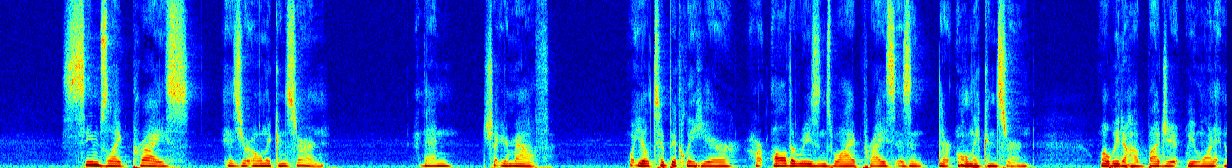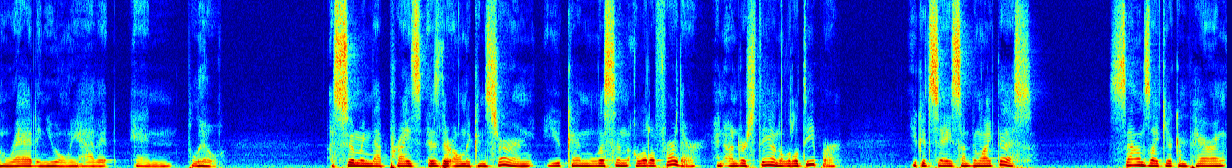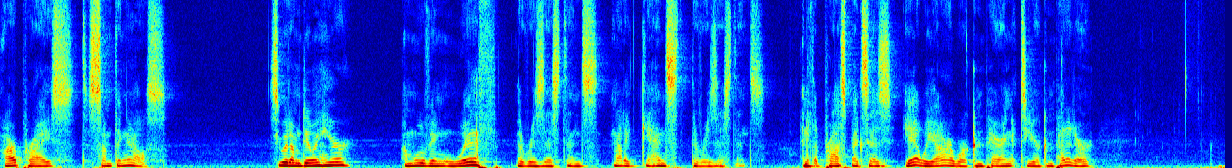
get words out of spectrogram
Seems like price is your only concern. And then shut your mouth. What you'll typically hear are all the reasons why price isn't their only concern. Well, we don't have budget, we want it in red, and you only have it in blue assuming that price is their only concern, you can listen a little further and understand a little deeper. You could say something like this Sounds like you're comparing our price to something else. See what I'm doing here? I'm moving with the resistance, not against the resistance. And if the prospect says, Yeah, we are, we're comparing it to your competitor,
